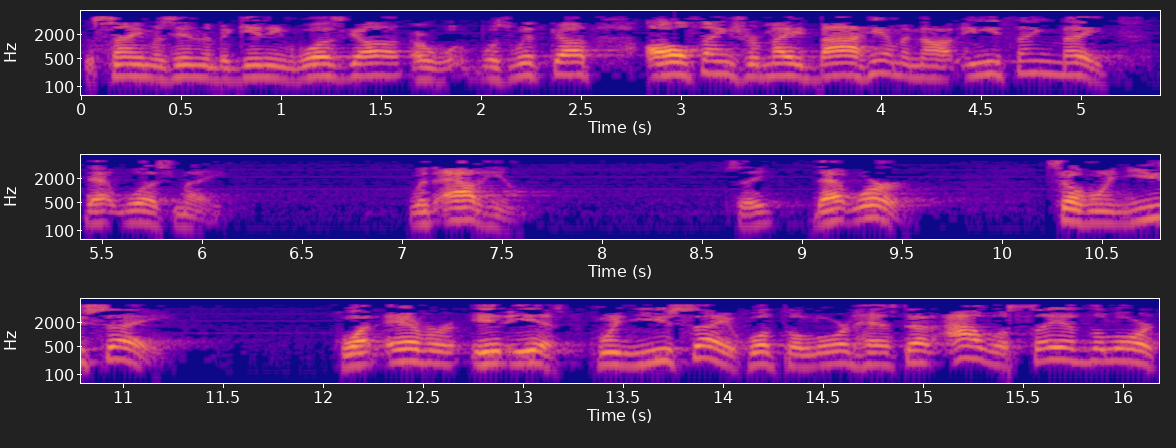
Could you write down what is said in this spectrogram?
The same as in the beginning was God, or was with God. All things were made by Him and not anything made that was made without Him. See? That Word. So when you say, whatever it is, when you say what the Lord has done, I will say of the Lord,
